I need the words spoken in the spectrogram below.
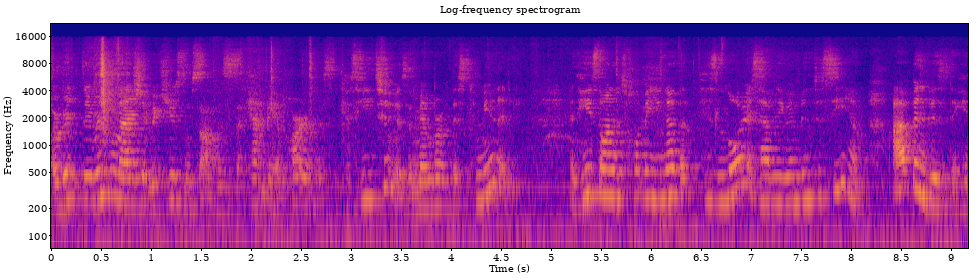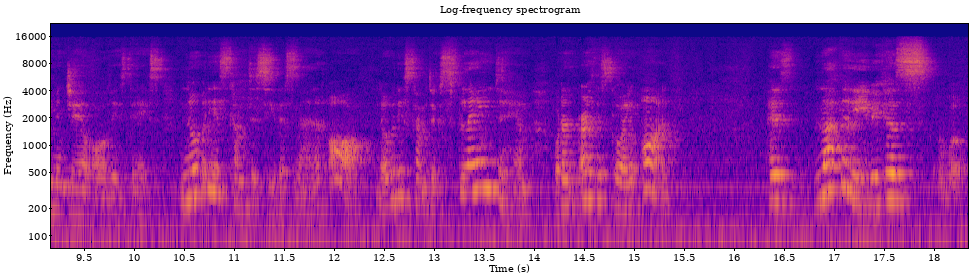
or the original magistrate recused himself and says, I can't be a part of this because he too is a member of this community. And he's the one who told me, you know, that his lawyers haven't even been to see him. I've been visiting him in jail all these days. Nobody has come to see this man at all. Nobody's come to explain to him what on earth is going on. His, luckily, because, well,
